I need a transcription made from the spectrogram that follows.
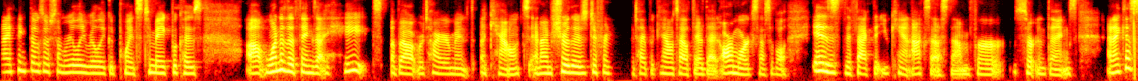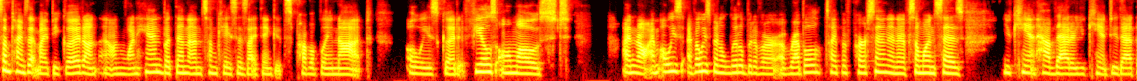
I think those are some really, really good points to make because uh, one of the things I hate about retirement accounts, and I'm sure there's different type of accounts out there that are more accessible, is the fact that you can't access them for certain things. And I guess sometimes that might be good on on one hand, but then on some cases, I think it's probably not always good. It feels almost I don't know. I'm always I've always been a little bit of a, a rebel type of person, and if someone says you can't have that or you can't do that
